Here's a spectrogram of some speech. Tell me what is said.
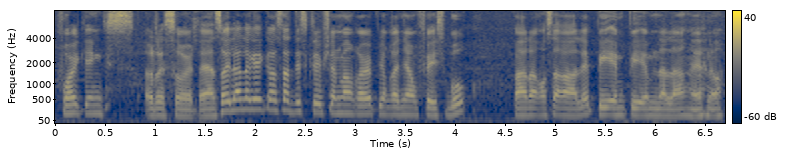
Four Kings Resort. Ayan. So ilalagay ko sa description mga Carp yung kanyang Facebook para kung sakali, PM PM na lang. Ayan, oh.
